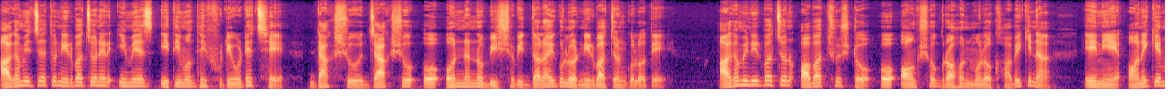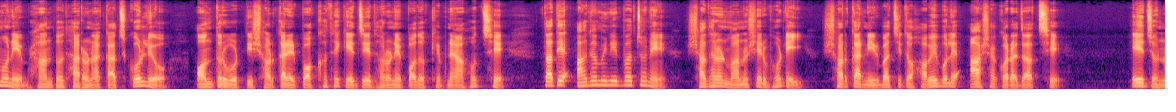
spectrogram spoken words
আগামী জাতীয় নির্বাচনের ইমেজ ইতিমধ্যেই ফুটে উঠেছে ডাকসু, জাকসু ও অন্যান্য বিশ্ববিদ্যালয়গুলোর নির্বাচনগুলোতে। আগামী নির্বাচন অবাধ, সুষ্ঠু ও অংশগ্রহণমূলক হবে কিনা এ নিয়ে অনেকের মনে ভ্রান্ত ধারণা কাজ করলেও অন্তর্বর্তী সরকারের পক্ষ থেকে যে ধরনের পদক্ষেপ নেওয়া হচ্ছে, তাতে আগামী নির্বাচনে সাধারণ মানুষের ভোটেই সরকার নির্বাচিত হবে বলে আশা করা যাচ্ছে। এজন্য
